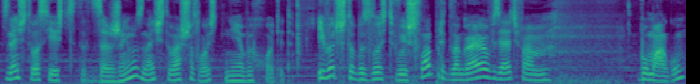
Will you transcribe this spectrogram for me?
значит, у вас есть этот зажим, значит, ваша злость не выходит. И вот, чтобы злость вышла, предлагаю взять вам бумагу,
